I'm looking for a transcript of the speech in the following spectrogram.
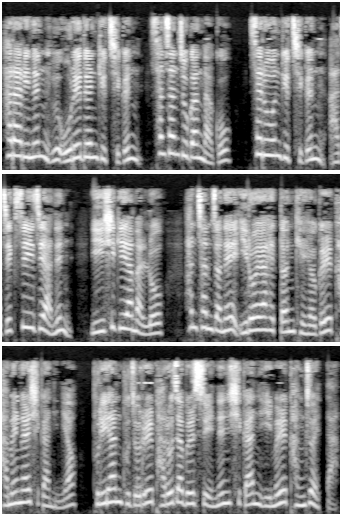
하라리는 그 오래된 규칙은 산산조각 나고 새로운 규칙은 아직 쓰이지 않은 이 시기야말로 한참 전에 이뤄야 했던 개혁을 감행할 시간이며 불이한 구조를 바로잡을 수 있는 시간임을 강조했다.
